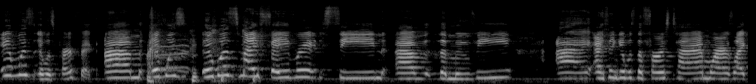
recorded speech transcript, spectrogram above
it was it was perfect. Um, it was it was my favorite scene of the movie. I I think it was the first time where I was like,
